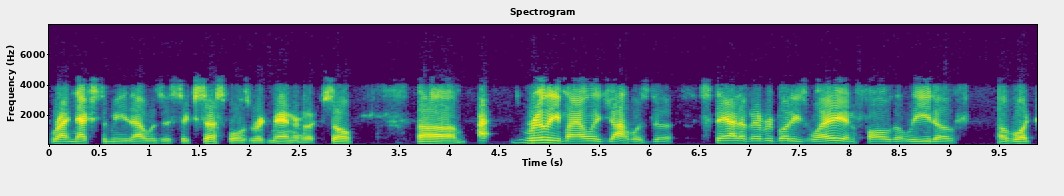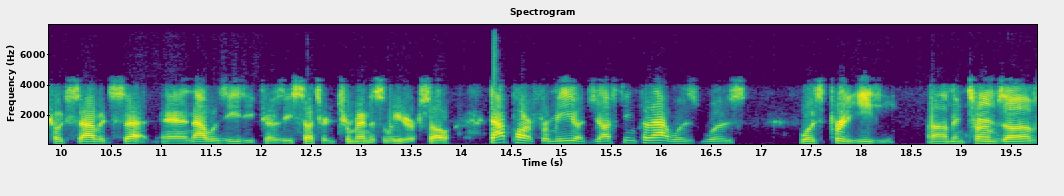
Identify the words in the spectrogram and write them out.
right next to me that was as successful as Rick Vanderhook. So, um, I, really, my only job was to stay out of everybody's way and follow the lead of of what Coach Savage said, and that was easy because he's such a tremendous leader. So that part for me, adjusting to that was was was pretty easy um, in terms of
